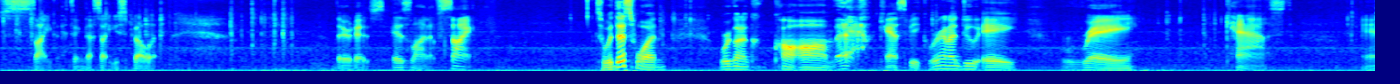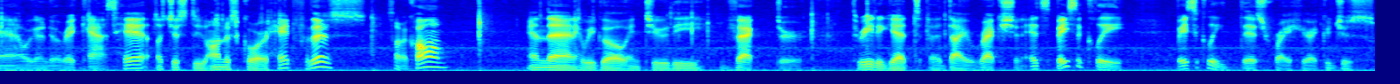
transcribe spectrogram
sight. I think that's how you spell it. There it is. Is line of sight. So with this one, we're gonna call um ah, can't speak. We're gonna do a ray cast. And we're gonna do a ray cast hit. Let's just do underscore hit for this. So I'm gonna call them. And then here we go into the vector three to get a direction. It's basically basically this right here. I could just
